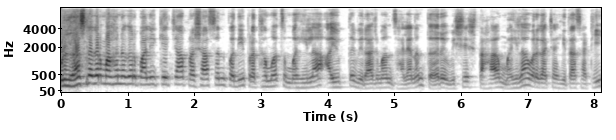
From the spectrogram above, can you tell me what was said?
उल्हासनगर महानगरपालिकेच्या प्रशासनपदी प्रथमच महिला आयुक्त विराजमान झाल्यानंतर विशेषतः महिला वर्गाच्या हितासाठी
